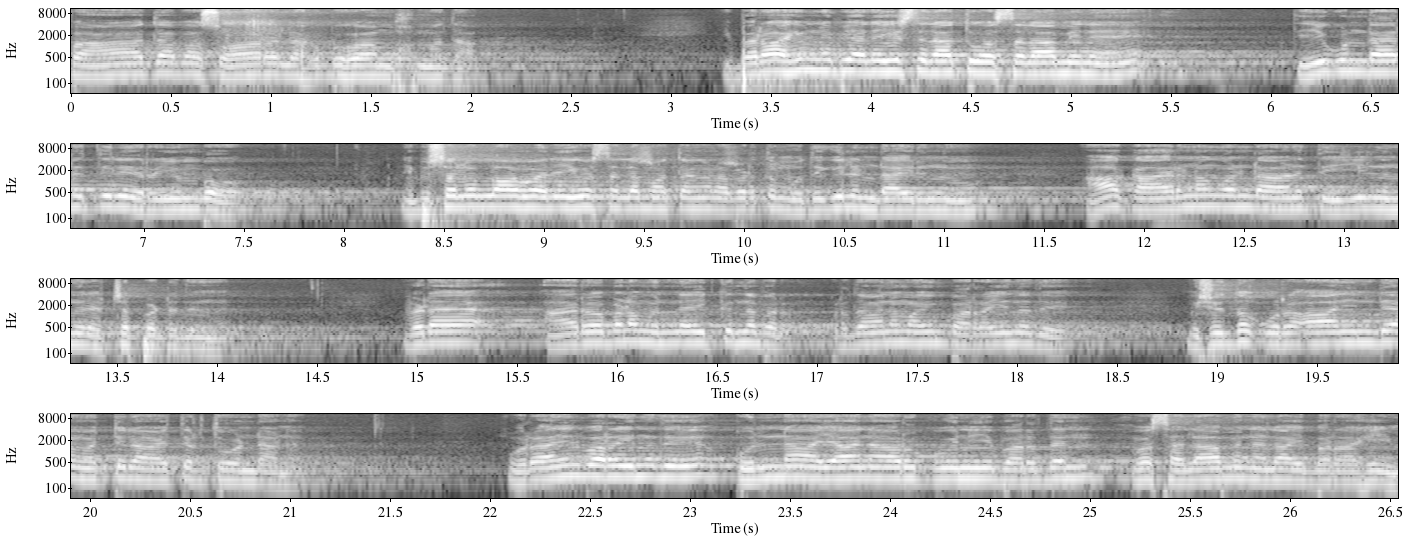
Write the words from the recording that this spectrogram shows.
ഫാദ വസ്വാറ ലഹ്ബുഹ മുഹമ്മദ. ഇബ്രാഹിം നബി അലഹി സ്വലാത്തു വസ്സലാമിനെ തീകുണ്ടാരത്തിൽ എറിയുമ്പോൾ നബി സല്ലാഹു അലൈഹി വസ്ലമ തങ്ങൾ അവിടുത്തെ മുതുകിലുണ്ടായിരുന്നു. ആ കാരണം കൊണ്ടാണ് തീയിൽ നിന്ന് രക്ഷപ്പെട്ടതെന്ന്. ഇവിടെ ആരോപണം ഉന്നയിക്കുന്നവർ പ്രധാനമായും പറയുന്നത് വിശുദ്ധ ഖുർആാനിന്റെ മറ്റൊരാഴ്ത്തെടുത്തുകൊണ്ടാണ് ഖുർആാനിൽ പറയുന്നത് കുന്ന അയാനാറു കൂനി ബർദൻ വ സലാമൻ അല ഇബ്രാഹിം.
